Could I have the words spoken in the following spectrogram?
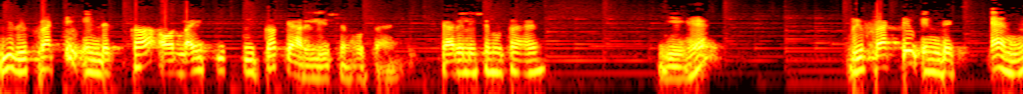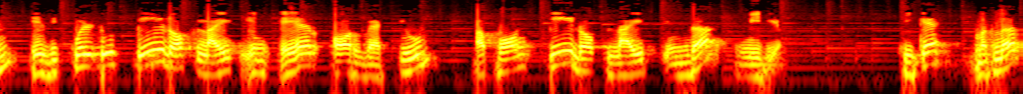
कि रिफ्रैक्टिव इंडेक्स का और लाइट की स्पीड का क्या रिलेशन होता है। क्या रिलेशन होता है? ये है refractive index N is equal to speed of light in air और vacuum upon speed of light in the medium ठीक है? मतलब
